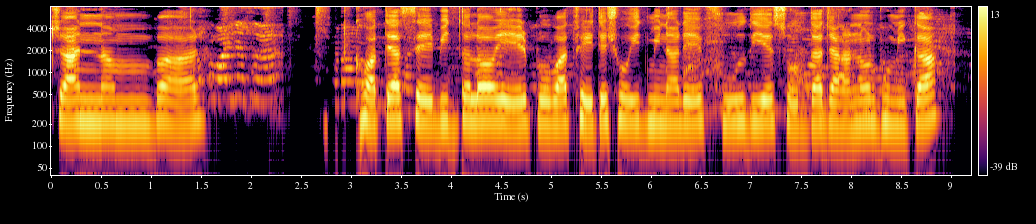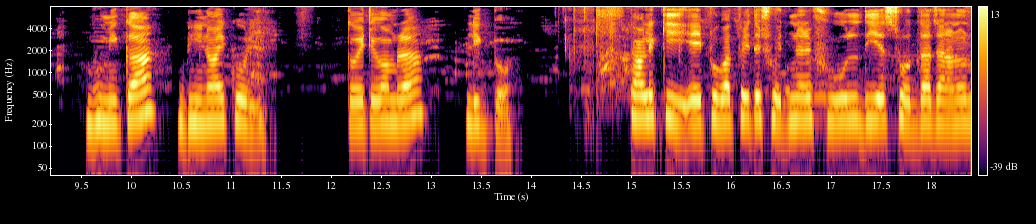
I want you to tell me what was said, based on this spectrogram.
চার নাম্বার ঘতে আছে বিদ্যালয়ের প্রভাত ফেরিতে শহীদ মিনারে ফুল দিয়ে শ্রদ্ধা জানানোর ভূমিকা ভূমিকা বিনয় করি। তো এটাও আমরা লিখব। তাহলে কি, এই প্রভাত ফেরিতে শহীদ মিনারে ফুল দিয়ে শ্রদ্ধা জানানোর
